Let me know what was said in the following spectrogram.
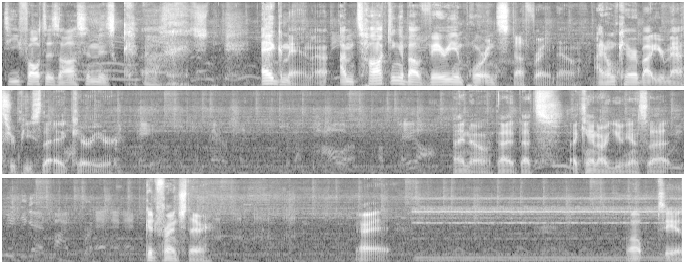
default is awesome is ugh, Eggman. I'm talking about very important stuff right now. I don't care about your masterpiece, the Egg Carrier. I know that that's I can't argue against that. Good French there. All right. Well, see ya.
